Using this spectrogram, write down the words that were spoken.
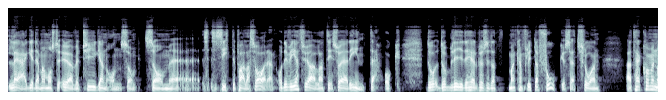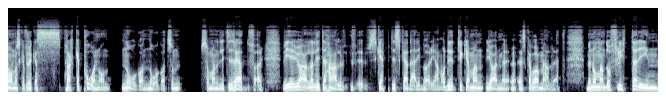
läge där man måste övertyga någon som, som eh, sitter på alla svaren. Och det vet vi ju alla att det, så är det inte. Och då, då blir det helt plötsligt att man kan flytta fokuset från att här kommer någon och ska försöka pracka på någon, någon något som som man är lite rädd för. Vi är ju alla lite halvskeptiska där i början och det tycker jag man gör med, ska vara med all rätt. Men om man då flyttar in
